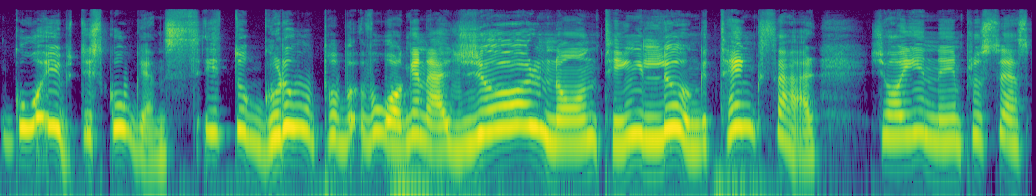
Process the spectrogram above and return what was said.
gå ut i skogen, sitt och glo på vågorna, gör någonting lugnt. Tänk så här, jag är inne i en process,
